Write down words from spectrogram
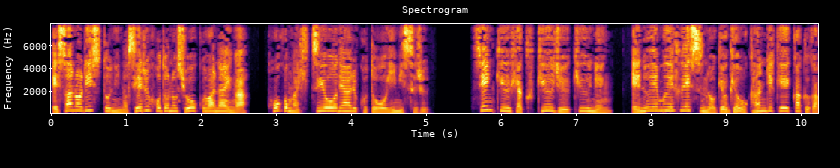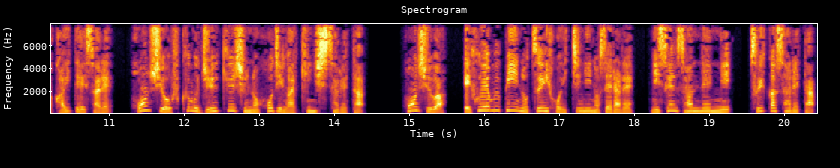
餌のリストに載せるほどの証拠はないが、保護が必要であることを意味する。1999年、NMFS の漁業管理計画が改定され、本種を含む19種の保持が禁止された。本種は FMP の追放1に載せられ、2003年に追加された。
